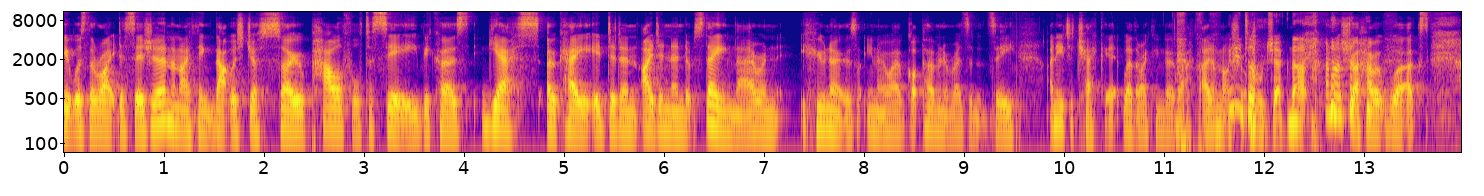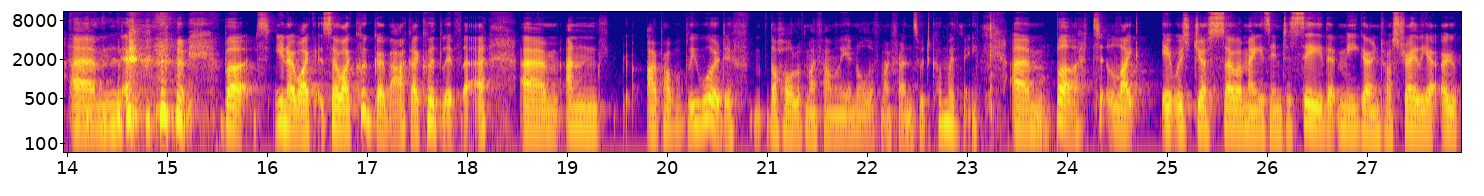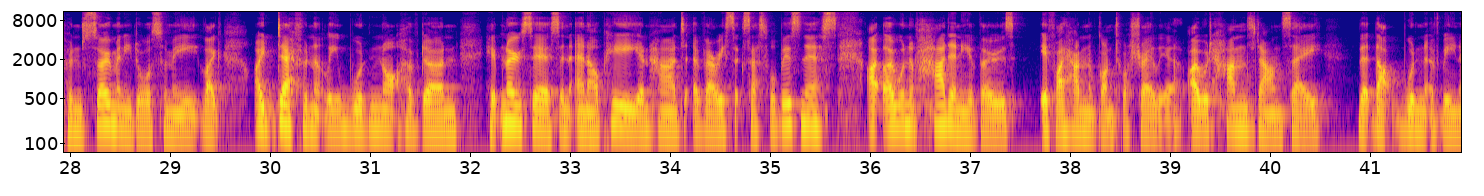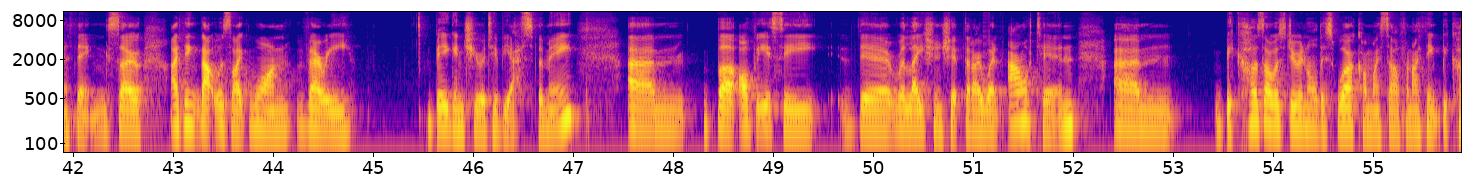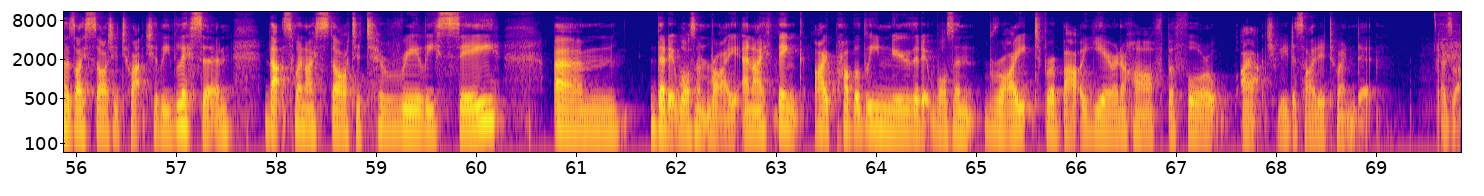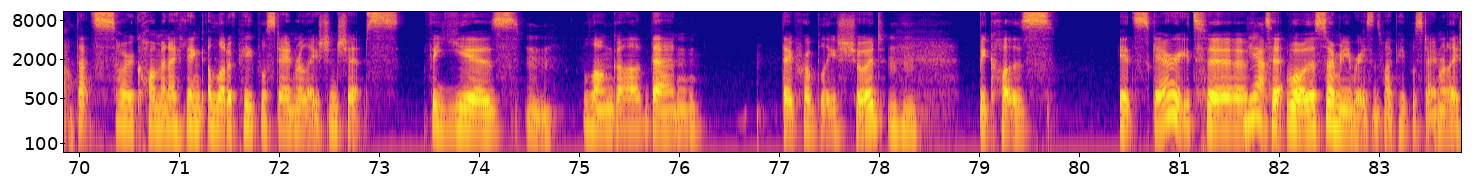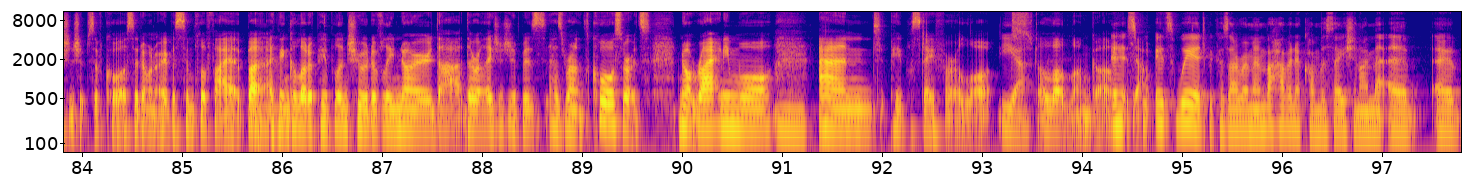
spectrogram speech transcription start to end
it was the right decision, and I think that was just so powerful to see because yes, okay, it didn't. I didn't end up staying there, and who knows? You know, I've got permanent residency. I need to check it whether I can go back. I'm not You sure. double check that. I'm not sure how it works. Um, but you know, like, so I could go back. I could live there, um, and I probably would if the whole of my family and all of my friends would come with me. Um, but like, it was just so amazing to see that me going to Australia opened so many doors for me. Like, I definitely would not have done hypnosis and NLP and had a very successful business. I, I wouldn't have had any of those if I hadn't have gone to Australia. I would hands down say that that wouldn't have been a thing. So I think that was like one very big intuitive yes for me. Um, but obviously, the relationship that I went out in, um, because I was doing all this work on myself, and I think because I started to actually listen, that's when I started to really see um, that it wasn't right. And I think I probably knew that it wasn't right for about a year and a half before I actually decided to end it as well. That's so common. I think a lot of people stay in relationships for years Mm. longer than they probably should Mm-hmm. because it's scary to, Yeah. to well there's so many reasons why people stay in relationships of course i don't want to oversimplify it but Mm. i think a lot of people intuitively know that the relationship is has run its course or it's not right anymore and people stay for a lot Mm. Yeah. a lot longer And it's yeah. it's weird because I remember having a conversation. I met a, a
